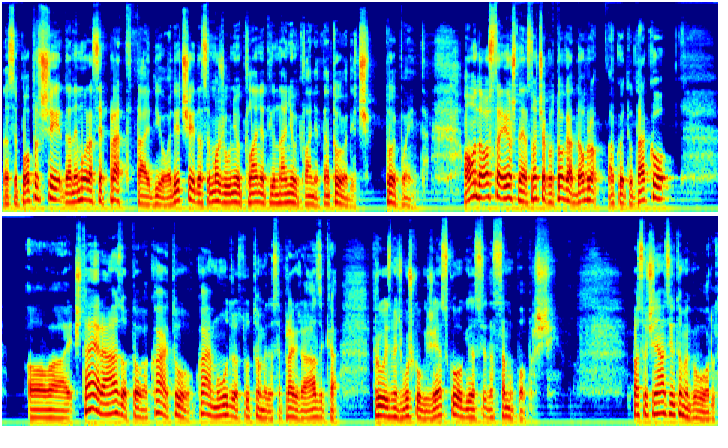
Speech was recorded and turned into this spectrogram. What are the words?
da se poprši, da ne mora se prat taj dio odjeće, da se može u njoj klanjati ili na njoj klanjati, na toj odjeći. To je pojenta. A onda ostaje još nejasnoća kod toga, dobro, ako je to tako, ovaj, šta je razlog toga, koja je to, koja je mudrost u tome da se pravi razlika prvo između muškog i ženskog i da se, da se samo poprši. Pa su učenjaci u tome govorili.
